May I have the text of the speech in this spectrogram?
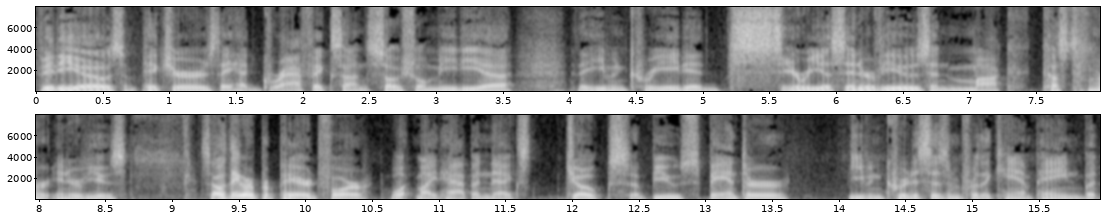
videos, some pictures. They had graphics on social media. They even created serious interviews and mock customer interviews. So they were prepared for what might happen next jokes, abuse, banter, even criticism for the campaign, but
